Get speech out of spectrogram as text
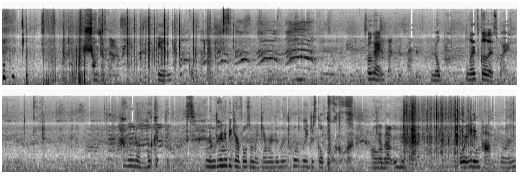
Show them that already. And popcorn. Okay. Nope. Let's go this way. I want to look at things. And I'm trying to be careful so my camera doesn't totally just go all Yeah, over. that would be bad. We're eating popcorn.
